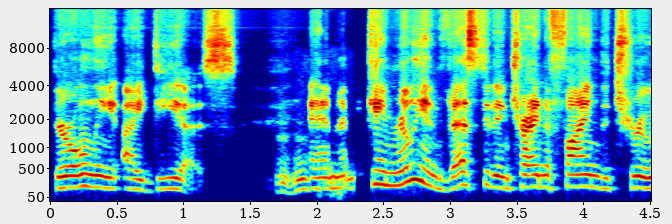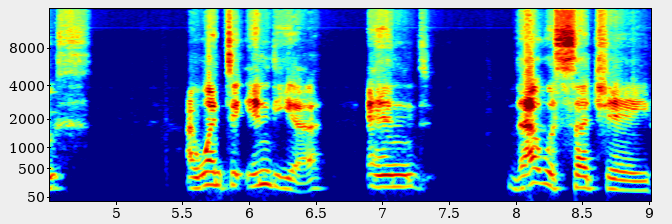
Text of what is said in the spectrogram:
they're only ideas Mhm. and i became really invested in trying to find the truth i went to india and that was such a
